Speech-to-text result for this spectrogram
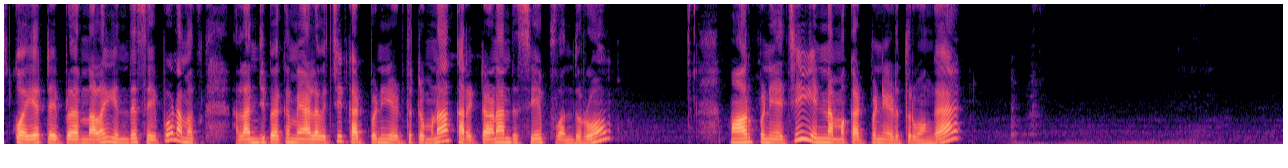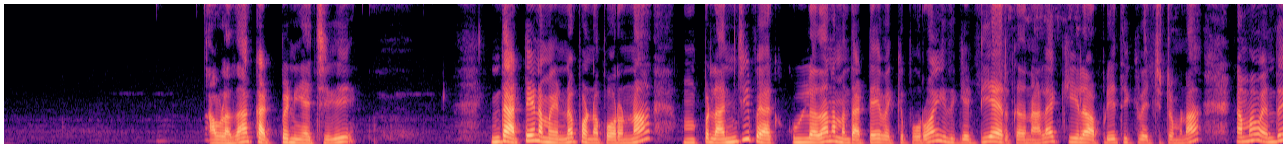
ஸ்கொயர் டைப்பில் இருந்தாலும் எந்த ஷேப்பும் நம்ம லஞ்சு பேக்கை மேலே வச்சு கட் பண்ணி எடுத்துட்டோம்னா கரெக்டான அந்த ஷேப் வந்துடும் மார்க் பண்ணியாச்சு என்ன நம்ம கட் பண்ணி எடுத்துருவோங்க. அவ்வளோதான் கட் பண்ணியாச்சு. இந்த அட்டையை நம்ம என்ன பண்ண போகிறோம்னா இப்போ லஞ்சு பேக்குக்குள்ளே தான் நம்ம இந்த அட்டையை வைக்க போகிறோம் இது கெட்டியாக இருக்கிறதுனால கீழே அப்படியே தூக்கி வச்சிட்டோம்னா நம்ம வந்து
